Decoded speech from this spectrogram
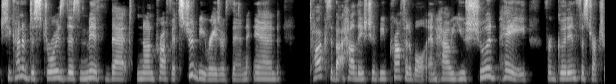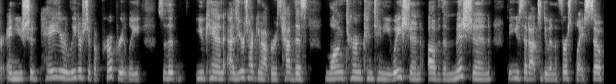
she kind of destroys this myth that nonprofits should be razor thin and talks about how they should be profitable and how you should pay for good infrastructure and you should pay your leadership appropriately so that you can as you're talking about bruce have this long-term continuation of the mission that you set out to do in the first place. So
